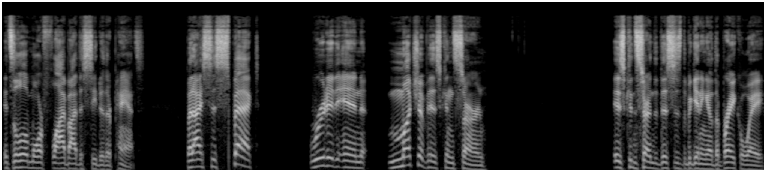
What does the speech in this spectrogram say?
It's a little more fly by the seat of their pants. But I suspect, rooted in much of his concern, is concerned that this is the beginning of the breakaway.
